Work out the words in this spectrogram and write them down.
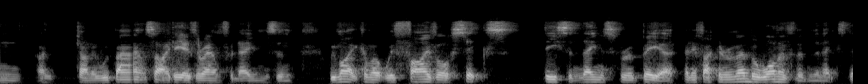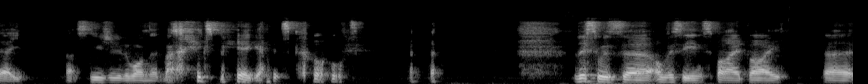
I kind of we bounce ideas around for names, and we might come up with five or six decent names for a beer. And if I can remember one of them the next day, that's usually the one that my next beer gets called. this was uh, obviously inspired by uh,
